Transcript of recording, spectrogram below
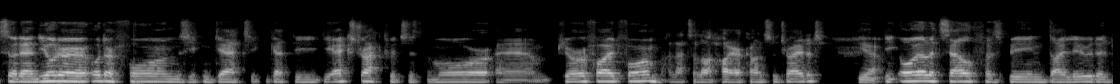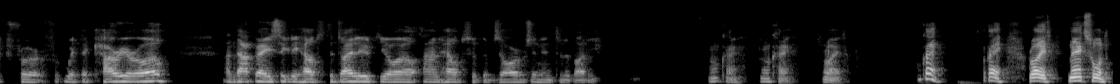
So then the other other forms you can get, you can get the the extract, which is the more um, purified form, and that's a lot higher concentrated. yeah, The oil itself has been diluted for, for- with a carrier oil, and that basically helps to dilute the oil and helps with absorption into the body. okay, okay, right, okay, okay, right. Next one,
